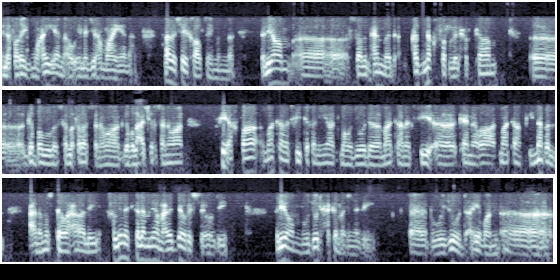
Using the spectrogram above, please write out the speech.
إلى فريق معين أو إلى جهة معينة. هذا شيء خالصين منه اليوم آه، أستاذ محمد قد نغفر للحكام قبل ثلاث سنوات قبل عشر سنوات في أخطاء ما كانت في تقنيات موجودة ما كانت في كاميرات ما كان في نقل على مستوى عالي. خلينا نتكلم اليوم على الدوري السعودي. اليوم بوجود حكم أجنبي آه، بوجود أيضا آه،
